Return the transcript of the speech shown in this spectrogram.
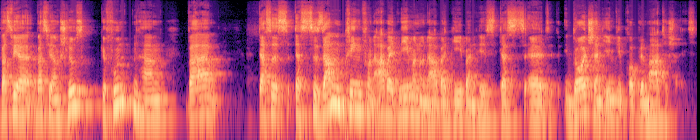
was, wir, was wir am Schluss gefunden haben, war, dass es das Zusammenbringen von Arbeitnehmern und Arbeitgebern ist, das äh, in Deutschland irgendwie problematischer ist.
